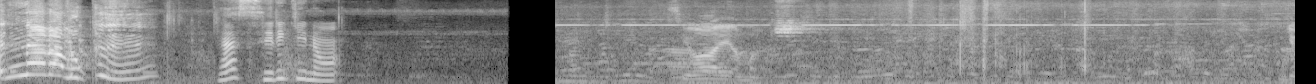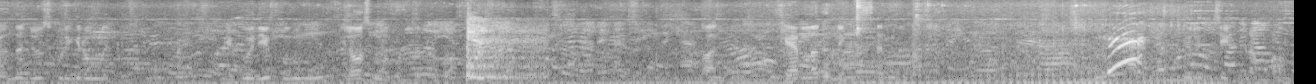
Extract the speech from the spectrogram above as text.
என்னடா லுக்கு? நான் சிரிக்கணும். சிவாய நம இங்கே வந்து ஜூஸ் குடிக்கிறவங்களுக்கு விபூதி குங்குமம் இலவசமாக கொடுத்துட்ருக்கோம். வாங்க கேரளா குளிக்க சார். திருச்சிற்றம்பலம்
